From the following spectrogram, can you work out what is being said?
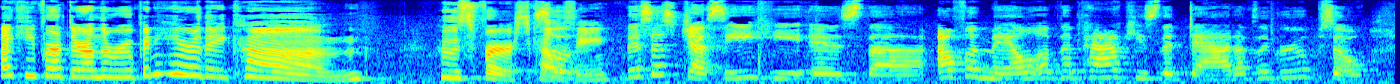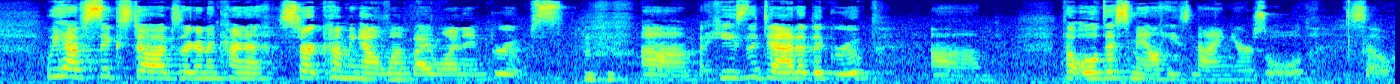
a keeper up there on the roof and here they come. Who's first, Kelsey? So this is Jesse. He is the alpha male of the pack. He's the dad of the group. So we have six dogs. They're going to kind of start coming out one by one in groups. um, but he's the dad of the group. Um, the oldest male, he's nine years old. So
